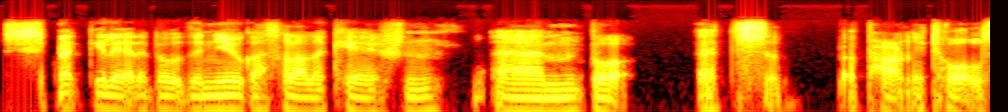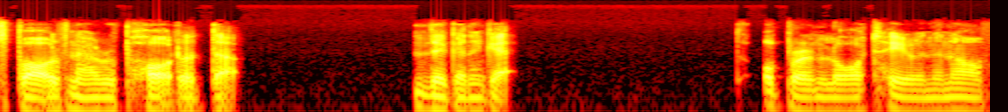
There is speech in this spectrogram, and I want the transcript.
speculate about the Newcastle allocation. Um, but it's apparently Total Sport have now reported that they're going to get upper and lower tier in the North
